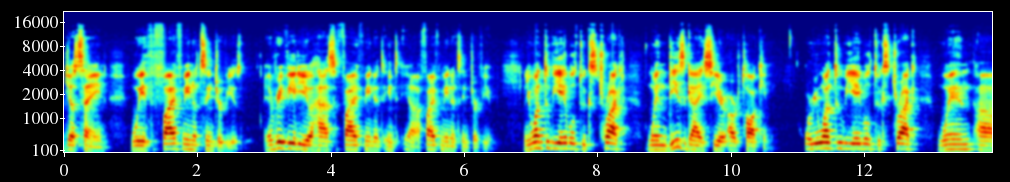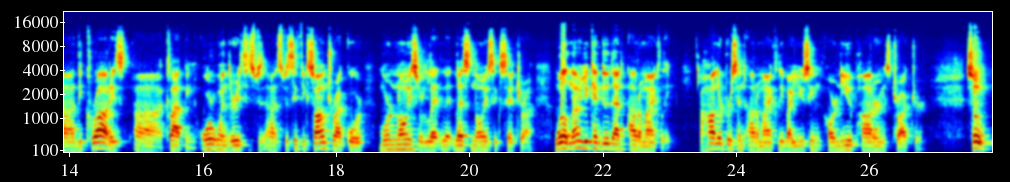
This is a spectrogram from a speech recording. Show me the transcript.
just saying, with five minutes interviews. Every video has five minute in, uh, five minutes interview. You want to be able to extract when these guys here are talking, or you want to be able to extract when uh, the crowd is uh, clapping or when there is a specific soundtrack or more noise or le less noise etc well now you can do that automatically 100% automatically by using our new pattern structure so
